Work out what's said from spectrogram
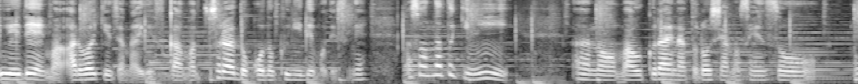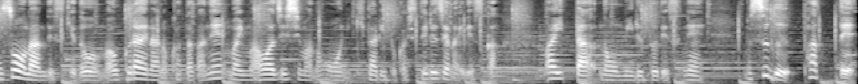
上で、まあ、あるわけじゃないですか、まあ、それはどこの国でもですね、まあ、そんな時にあの、まあ、ウクライナとロシアの戦争もそうなんですけど、まあ、ウクライナの方がね、まあ、今淡路島の方に来たりとかしてるじゃないですか、まあ、いったのを見るとですねすぐパッて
